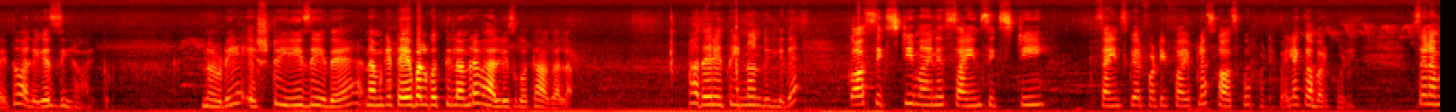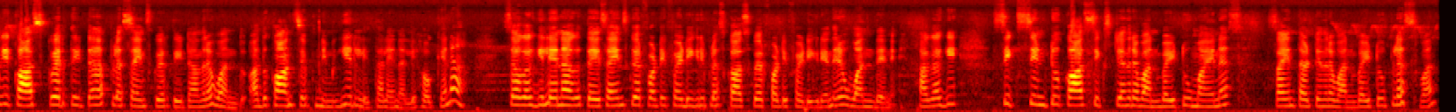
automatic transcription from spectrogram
ಆಯಿತು, ಅಲ್ಲಿಗೆ ಝೀರೋ ಆಯಿತು. ನೋಡಿ, ಎಷ್ಟು ಈಸಿ ಇದೆ. ನಮಗೆ ಟೇಬಲ್ ಗೊತ್ತಿಲ್ಲ ಅಂದರೆ ವ್ಯಾಲ್ಯೂಸ್ ಗೊತ್ತಾಗಲ್ಲ. ಅದೇ ರೀತಿ ಇನ್ನೊಂದು ಇಲ್ಲಿದೆ. Cos sixty minus sine sixty sine square forty five plus cos square forty five ಲೆಕ್ಕ ಬರ್ಕೊಳ್ಳಿ. ಸೊ ನಮಗೆ cos square theta plus sine square theta ಅಂದರೆ ಒಂದು. ಅದು ಕಾನ್ಸೆಪ್ಟ್ ನಿಮಗೆ ಇರಲಿ ತಲೆನಲ್ಲಿ ಓಕೆನಾ ಸೊ ಹಾಗಾಗಿ ಇಲ್ಲಿ ಏನಾಗುತ್ತೆ? Sine square forty five degree plus cos square forty five degree ಅಂದರೆ ಒಂದೇ ಹಾಗಾಗಿ ಸಿಕ್ಸ್ ಇಂಟು ಕಾಸ್ ಸಿಕ್ಸ್ಟಿ ಅಂದರೆ one by two minus sine thirty ಅಂದರೆ one by two plus one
